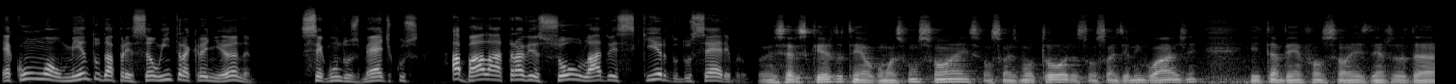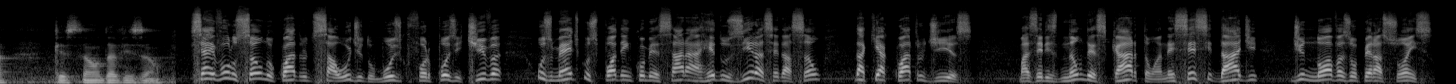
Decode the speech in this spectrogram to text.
é com um aumento da pressão intracraniana. Segundo os médicos, a bala atravessou o lado esquerdo do cérebro. O hemisfério esquerdo tem algumas funções, funções motoras, funções de linguagem e também funções dentro da questão da visão. Se a evolução no quadro de saúde do músico for positiva, os médicos podem começar a reduzir a sedação daqui a quatro dias. Mas eles não descartam a necessidade de novas operações.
